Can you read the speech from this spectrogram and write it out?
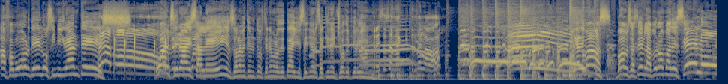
a favor de los inmigrantes. ¡Bravo! ¿Cuál será esa ley? En solamente minutos tenemos los detalles, señores, aquí en el show de Piolín. Quitando la baba. Y además, vamos a hacer la broma de celos.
